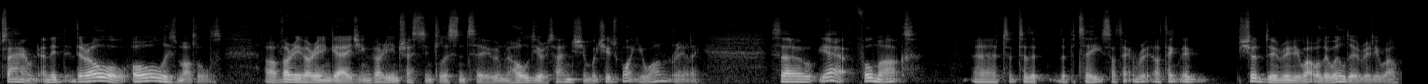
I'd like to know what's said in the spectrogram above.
sound. And they, they're all, all his models are very, very engaging, very interesting to listen to and hold your attention, which is what you want, really. So, yeah, full marks uh, to, to the, the Petites. I think, I think they should do really well, or they will do really well.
